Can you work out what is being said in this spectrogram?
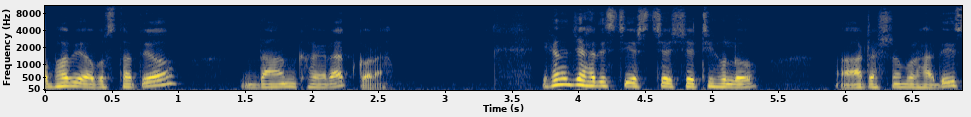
অভাবী অবস্থাতেও দান খয়রাত করা। এখানে যে হাদিসটি এসছে, সেটি হল আঠাশ নম্বর হাদিস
